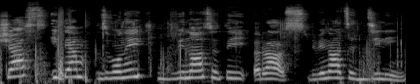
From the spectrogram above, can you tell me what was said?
Щас ідем дзвонить 12 раз. 12 ділінь.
